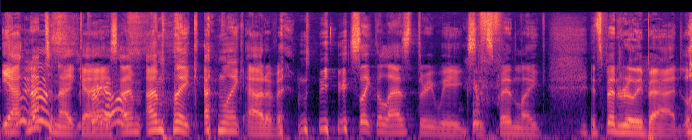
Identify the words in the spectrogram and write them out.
yeah, really not is. tonight, He's a great guys. I'm. I'm like, I'm like out of it. it's like the last three weeks. It's been like, it's been really bad.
